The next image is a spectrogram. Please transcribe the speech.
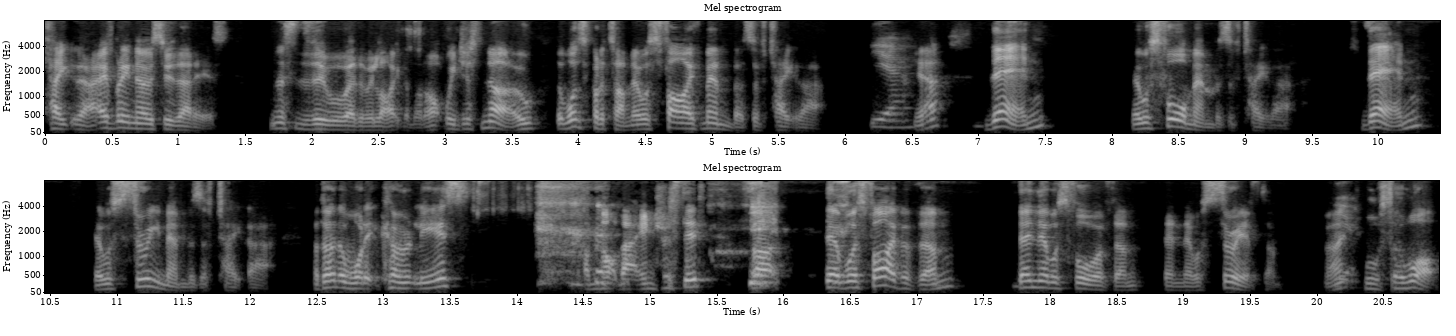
take that everybody knows who that is. Nothing to do with whether we like them or not. We just know that once upon a time there was five members of take that yeah. Yeah. Then there was four members of Take That. Then there was three members of Take That. I don't know what it currently is. I'm not that interested. But there was five of them. Then there was four of them. Then there was three of them. Right. Yeah. Well, so what?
